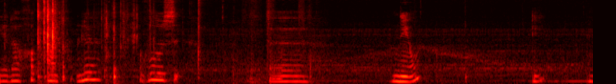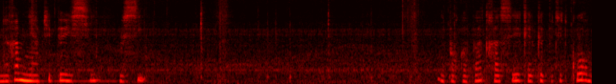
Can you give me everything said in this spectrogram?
Et alors reprendre le rose un petit peu ici aussi. Et pourquoi pas tracer quelques petites courbes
